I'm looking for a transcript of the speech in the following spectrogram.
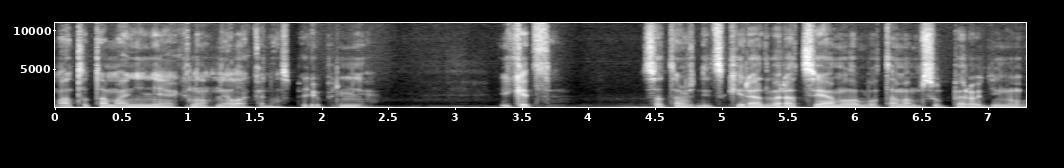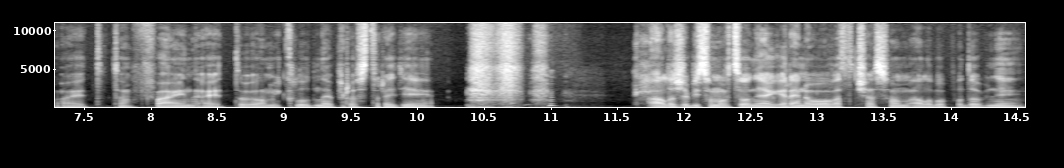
ma to tam ani nejak no, neláka naspäť úprimne. I keď sa tam vždycky rád vraciam, lebo tam mám super rodinu a je to tam fajn a je to veľmi kľudné prostredie. Ale že by som ho chcel nejak renovovať časom alebo podobne,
